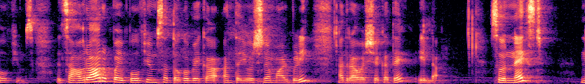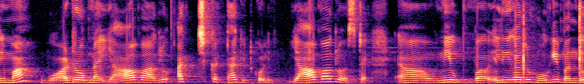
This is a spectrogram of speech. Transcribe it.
ಪರ್ಫ್ಯೂಮ್ಸ್ ಸಾವಿರಾರು ರೂಪಾಯಿ ಪರ್ಫ್ಯೂಮ್ಸ್ನ ತೊಗೋಬೇಕಾ ಅಂತ ಯೋಚನೆ ಮಾಡಿಬಿಡಿ, ಅದರ ಅವಶ್ಯಕತೆ ಇಲ್ಲ. ಸೊ ನೆಕ್ಸ್ಟ್ ನಿಮ್ಮ ವಾರ್ಡ್ರೋಬ್ನ ಯಾವಾಗಲೂ ಅಚ್ಚುಕಟ್ಟಾಗಿ ಇಟ್ಕೊಳ್ಳಿ ಯಾವಾಗಲೂ ಅಷ್ಟೇ. ನೀವು ಬ, ಎಲ್ಲಿಗಾದರೂ ಹೋಗಿ ಬಂದು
